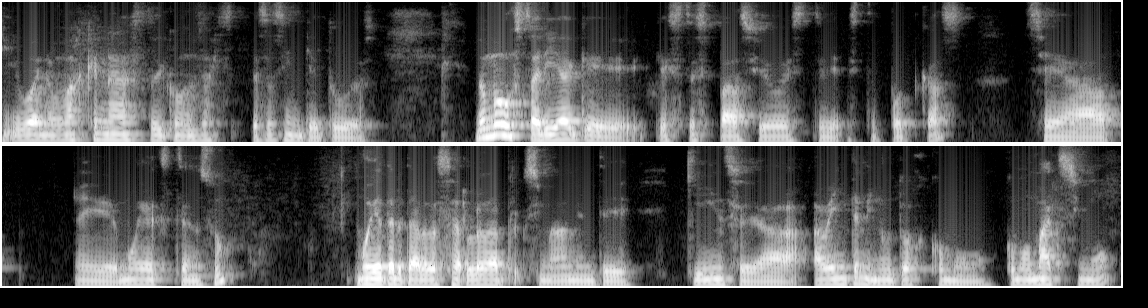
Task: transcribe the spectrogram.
y bueno, más que nada estoy con esas, inquietudes. No me gustaría que, este espacio, este, este podcast, sea eh, muy extenso. Voy a tratar de hacerlo aproximadamente 15 a, a 20 minutos como, como máximo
